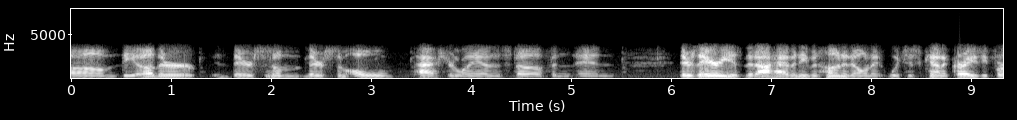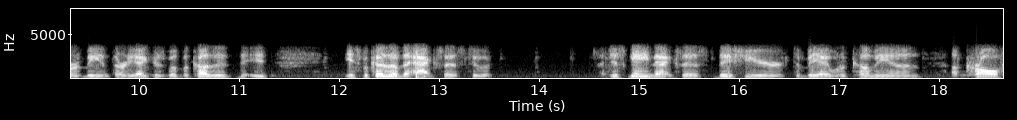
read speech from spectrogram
Um, the other, there's some there's some old pasture land and stuff, and and there's areas that I haven't even hunted on it, which is kind of crazy for it being 30 acres, but because it, it it's because of the access to it. I just gained access this year to be able to come in across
